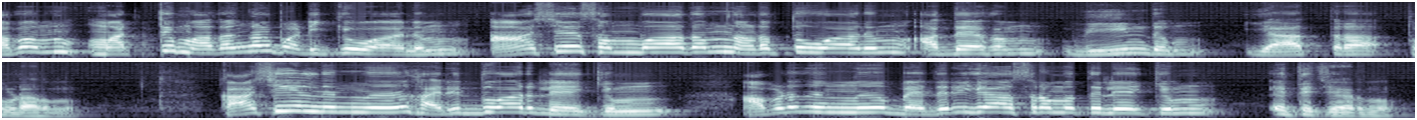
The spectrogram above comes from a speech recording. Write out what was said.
അപ്പം മറ്റ് മതങ്ങൾ പഠിക്കുവാനും ആശയ സംവാദം നടത്തുവാനും അദ്ദേഹം വീണ്ടും യാത്ര തുടർന്നു. കാശിയിൽ നിന്ന് ഹരിദ്വാറിലേക്കും അവിടെ നിന്ന് ബദരികാശ്രമത്തിലേക്കും എത്തിച്ചേർന്നു.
